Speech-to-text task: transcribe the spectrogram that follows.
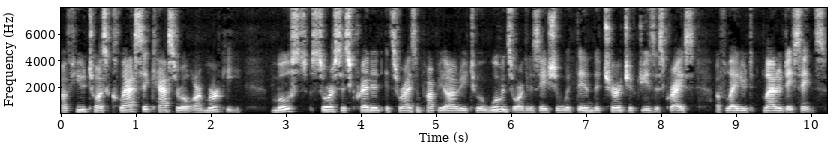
of Utah's classic casserole are murky. Most sources credit its rise in popularity to a women's organization within the Church of Jesus Christ of Latter day Saints.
